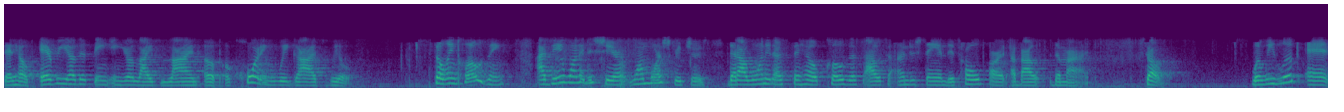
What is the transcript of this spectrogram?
that help every other thing in your life line up according with God's will. So in closing, I did wanted to share one more scriptures that I wanted us to help close us out to understand this whole part about the mind. So when we look at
